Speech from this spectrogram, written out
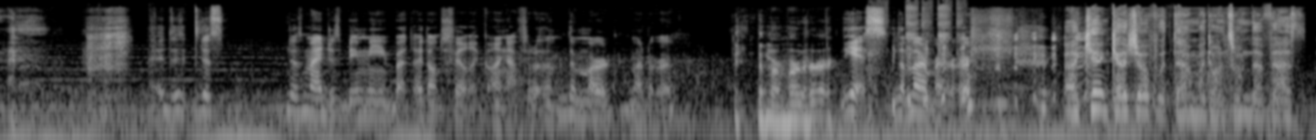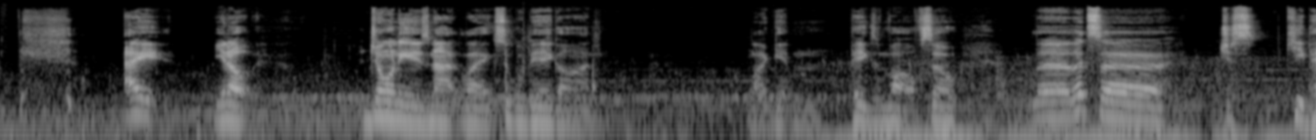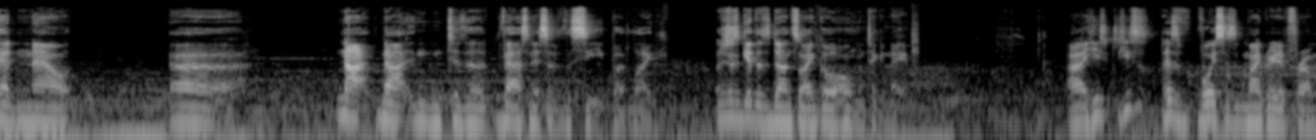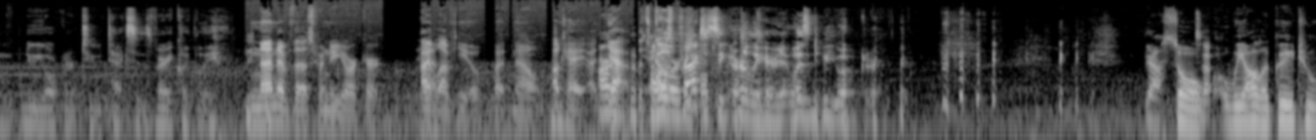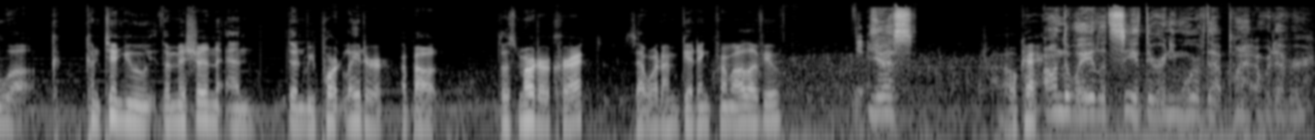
It ju- just this might just be me, but I don't feel like going after the, the mur- murderer. the mer- murderer. Yes, the mur- murderer. I can't catch up with them. I don't swim that fast. I, you know, Johnny is not like super big on like getting pigs involved. So uh, let's uh just keep heading out. Uh, not not into the vastness of the sea, but like let's just get this done so I can go home and take a nap. Uh, he's he's his voice has migrated from New Yorker to Texas very quickly. None of those were New Yorker. I love you, but no. Okay, uh, Our- yeah, let's I was practicing earlier. It was New Yorker. Yeah, so, So- we all agree to uh, c- continue the mission and then report later about this murder, correct? Is that what I'm getting from all of you? yes. Yes. Okay. On the way, let's see if there are any more of that plant or whatever.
